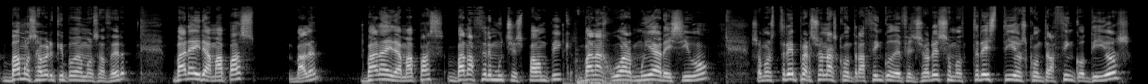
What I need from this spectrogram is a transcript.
Vamos a ver qué podemos hacer. Van a ir a mapas, ¿vale? Van a ir a mapas, van a hacer mucho spawn pick, van a jugar muy agresivo. Somos tres personas contra cinco defensores, somos tres tíos contra cinco tíos.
